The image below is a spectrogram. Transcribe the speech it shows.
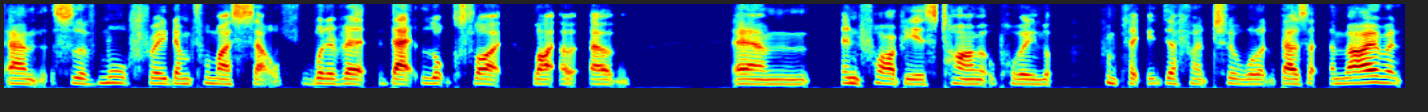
um, sort of more freedom for myself, whatever that looks like. Like uh, um, um, in five years' time, it will probably look completely different to what it does at the moment.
